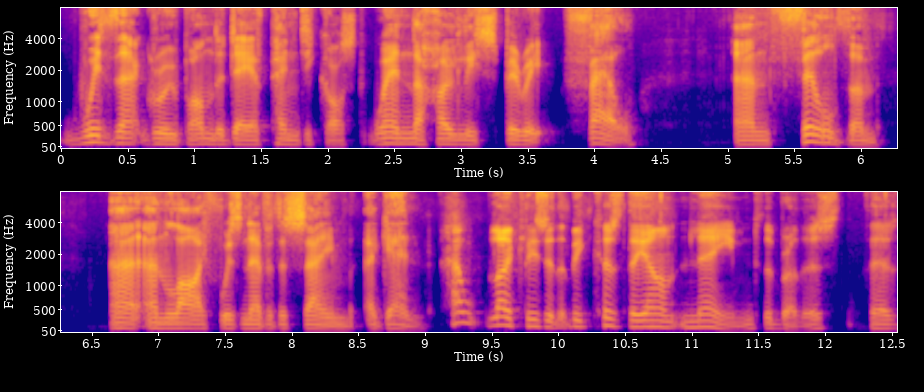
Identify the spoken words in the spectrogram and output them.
with that group on the day of Pentecost when the Holy Spirit fell and filled them. and life was never the same again. How likely is it that because they aren't named, the brothers, they're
